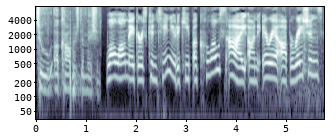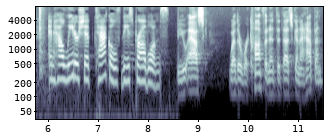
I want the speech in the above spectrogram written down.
to accomplish the mission. While lawmakers continue to keep a close eye on area operations and how leadership tackles these problems. You ask whether we're confident that that's going to happen,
